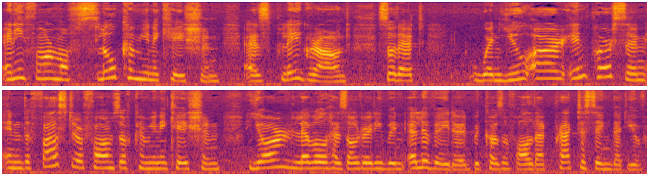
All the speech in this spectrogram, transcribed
any form of slow communication as playground so that when you are in person in the faster forms of communication, your level has already been elevated because of all that practicing that you've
